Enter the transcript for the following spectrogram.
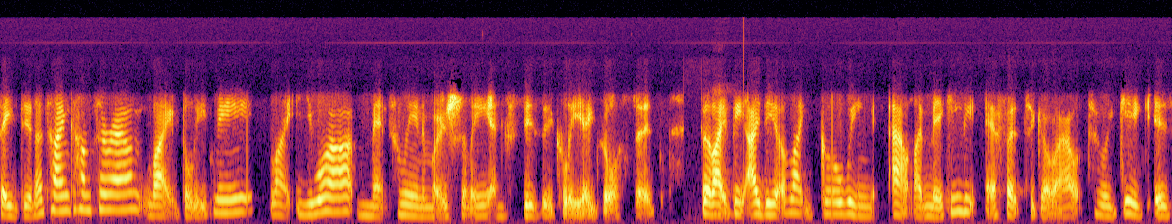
say dinner time comes around, like believe me, like you are mentally and emotionally and physically exhausted. So like the idea of like going out, like making the effort to go out to a gig is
